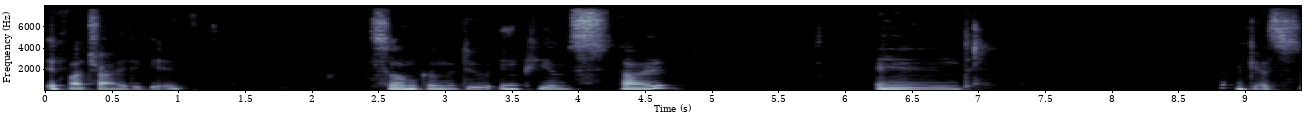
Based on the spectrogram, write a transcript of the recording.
if I try it again. So I'm going to do npm start and I guess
